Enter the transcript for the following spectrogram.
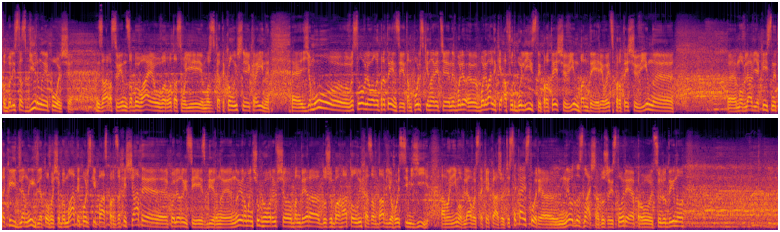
футболіста збірної Польщі. І зараз він забиває у ворота своєї, можна сказати, колишньої країни. Е, Йому висловлювали претензії там польські навіть не е, вболівальники, а футболісти про те, що він бандерівець, про те, що він. е, Мовляв, якийсь не такий для них, для того, щоб мати польський паспорт, захищати кольори цієї збірної. Ну і Романчук говорив, що Бандера дуже багато лиха завдав його сім'ї. А мені, мовляв, ось таке кажуть. Ось така історія неоднозначна, дуже історія про цю людину.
